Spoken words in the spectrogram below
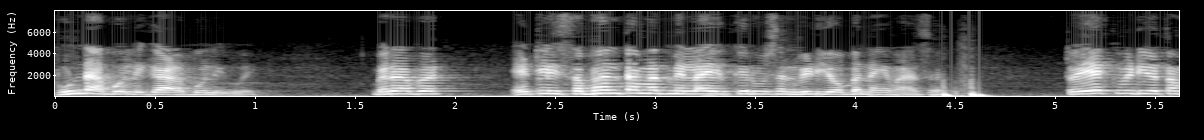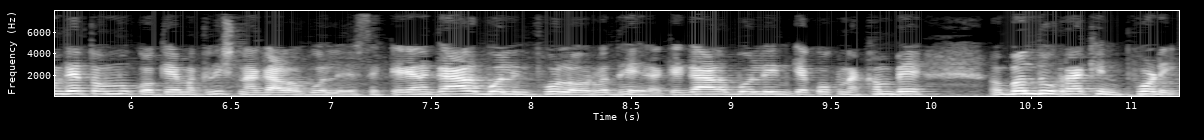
ભૂંડા બોલી ગાળ બોલી હોય. બરાબર? એટલી સભાનતામાં જ મેં લાઈવ કર્યું છે વીડિયો બનાવ્યા છે. તો એક વીડિયો તમે દેતો મૂકો કે એમાં ક્રિષ્ના ગાળો બોલે છે, કે ગાળ બોલીને ફોલોવર વધાર્યા, કે ગાળ બોલીને કે કોકના ખંભે બંદૂક રાખીને ફોડી,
